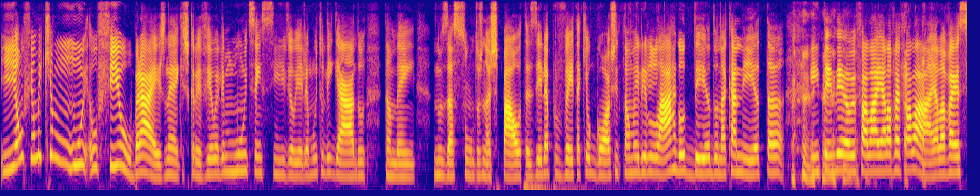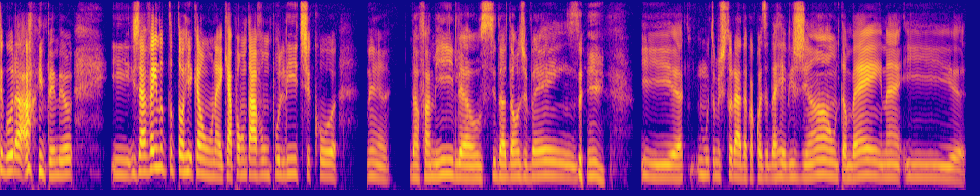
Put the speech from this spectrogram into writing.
E é um filme que o Phil o Braz, né, que escreveu, ele é muito sensível e ele é muito ligado também nos assuntos, nas pautas. E ele aproveita que eu gosto, então ele larga o dedo na caneta, entendeu? E fala, "Ah, ela vai falar, ela vai segurar, entendeu? E já vem do Torrica 1, né, que apontava um político, né, da família, um cidadão de bem, Sim. e é muito misturada com a coisa da religião também, né? E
